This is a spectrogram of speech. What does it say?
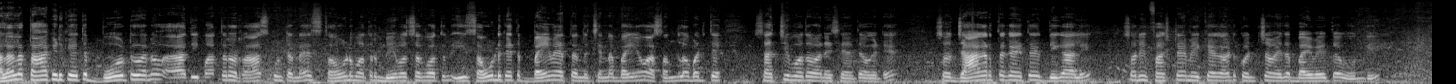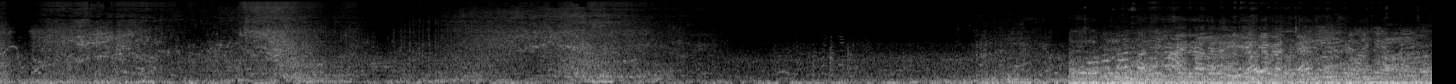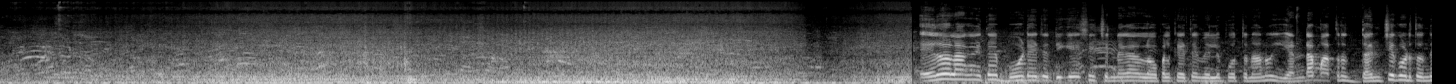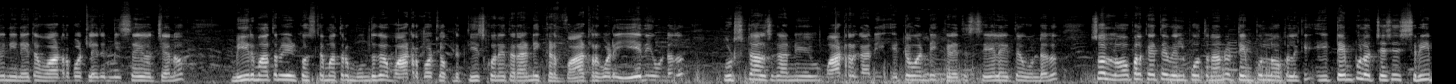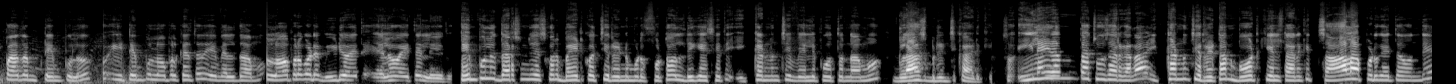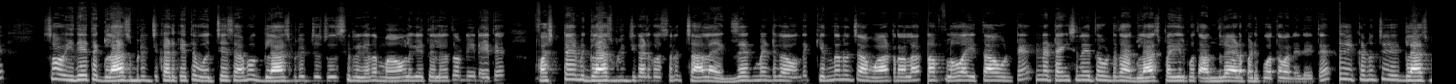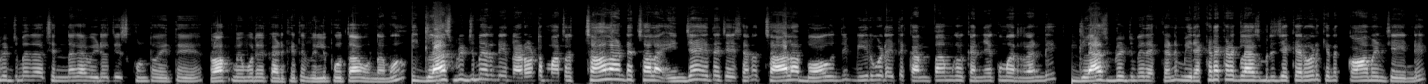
అలల తాకిడికి అయితే బోటు అను అది మాత్రం రాసుకుంటున్నాయి. సౌండ్ మాత్రం బీభత్సంగా అవుతుంది ఈ సౌండ్కి అయితే భయం అవుతుంది చిన్న భయం ఆ సందులో పడితే చచ్చిపోతాం అనేసి అయితే ఒకటి. సో జాగ్రత్తగా అయితే దిగాలి. సో నేను ఫస్ట్ టైం ఎక్కా కాబట్టి కొంచెం అయితే భయం అయితే ఉంది. ఏదోలాగా అయితే బోట్ అయితే దిగేసి చిన్నగా లోపలికి అయితే వెళ్ళిపోతున్నాను. ఎండ మాత్రం దంచి కొడుతుంది. నేనైతే వాటర్ బాటిల్ అయితే మిస్ అయ్యి వచ్చాను. మీరు మాత్రం వీడికి వస్తే మాత్రం ముందుగా వాటర్ బాటిల్ ఒకటి తీసుకొని అయితే రండి. ఇక్కడ వాటర్ కూడా ఏది ఉండదు. ఫుడ్ స్టాల్స్ కానీ వాటర్ కానీ ఎటువంటి ఇక్కడైతే సేల్ అయితే ఉండదు. సో లోపలికైతే వెళ్ళిపోతున్నాను టెంపుల్ లోపలికి. ఈ టెంపుల్ వచ్చేసి శ్రీపాదం టెంపుల్. ఈ టెంపుల్ లోపలికి వెళ్తే వెళ్దాము. లోపల కూడా వీడియో అయితే ఎలో అయితే లేదు. టెంపుల్ దర్శనం చేసుకొని బయటకు వచ్చి రెండు మూడు ఫోటోలు దిగేసి అయితే ఇక్కడ నుంచి వెళ్ళిపోతున్నాము గ్లాస్ బ్రిడ్జ్ కాడికి. సో ఈ లైన్ అంతా చూసారు కదా? ఇక్కడ నుంచి రిటర్న్ బోట్కి వెళ్ళడానికి చాలా పొడుగైతే ఉంది. సో ఇదైతే గ్లాస్ బ్రిడ్జ్ కాడికైతే వచ్చేసామో. వచ్చేసాము గ్లాస్ బ్రిడ్జ్ చూసిర్రు కదా మామూలుగా అయితే లేదు. నేనైతే ఫస్ట్ టైం గ్లాస్ బ్రిడ్జ్ కాడికి వస్తాను చాలా ఎక్సైట్మెంట్గా ఉంది. కింద నుంచి ఆ వాటర్ అలా ఫ్లో అవుతా ఉంటే చిన్న టెన్షన్ అయితే ఉంటుంది. ఆ గ్లాస్ పగిలిపోతే అందులో ఆడ పడిపోతాం అనేది అయితే. ఇక్కడ నుంచి గ్లాస్ బ్రిడ్జ్ మీద చిన్నగా వీడియో తీసుకుంటూ అయితే రాక్ మెమోరియల్ కాడికి అయితే వెళ్ళిపోతా ఉన్నాము. ఈ గ్లాస్ బ్రిడ్జ్ మీద నేను నడవటం మాత్రం చాలా అంటే చాలా ఎంజాయ్ అయితే చేశాను. చాలా బాగుంది. మీరు కూడా అయితే కన్ఫామ్గా కన్యాకుమారి రండి. గ్లాస్ బ్రిడ్జ్ మీద ఎక్కండి. మీరు ఎక్కడెక్కడ గ్లాస్ బ్రిడ్జ్ ఎక్కారు కూడా కింద కామెంట్ చేయండి.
